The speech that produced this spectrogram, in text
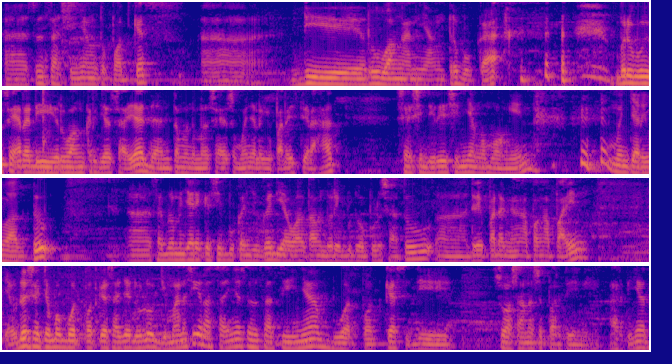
uh, sensasinya untuk podcast uh, di ruangan yang terbuka. Berhubung saya ada di ruang kerja saya dan teman-teman saya semuanya lagi pada istirahat saya sendiri sini yang ngomongin mencari waktu. Uh, saya belum mencari kesibukan juga di awal tahun 2021 uh, eh, daripada nggak ngapa-ngapain. Ya udah saya coba buat podcast aja dulu. Gimana sih rasanya sensasinya buat podcast di suasana seperti ini? Artinya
